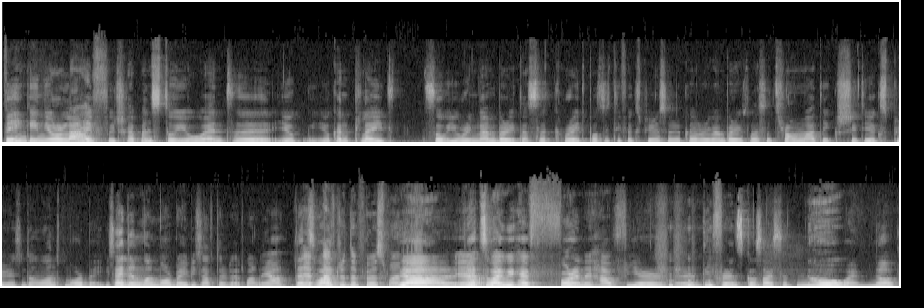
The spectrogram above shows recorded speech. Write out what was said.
thing in your life which happens to you, and uh, you you can play it so you remember it as a great positive experience, or you can remember it as a traumatic, shitty experience. You don't want more babies. I didn't want more babies after that one. Yeah, that's Uh, why after the first one. yeah, Yeah. that's why we have four and a half year uh, difference because I said no, I'm not.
